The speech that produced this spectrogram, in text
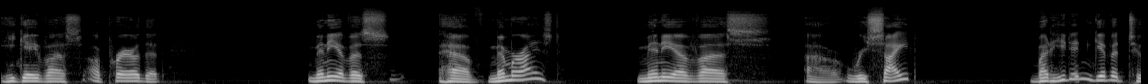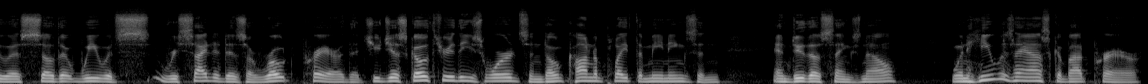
He gave us a prayer that many of us have memorized, many of us uh, recite, but he didn't give it to us so that we would recite it as a rote prayer that you just go through these words and don't contemplate the meanings and and do those things. No. When he was asked about prayer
